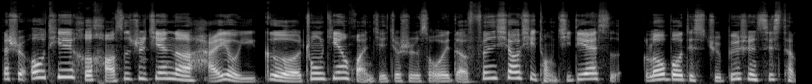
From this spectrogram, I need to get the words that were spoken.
但是 OTA 和航司之间呢，还有一个中间环节，就是所谓的分销系统 GDS（Global Distribution System）。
